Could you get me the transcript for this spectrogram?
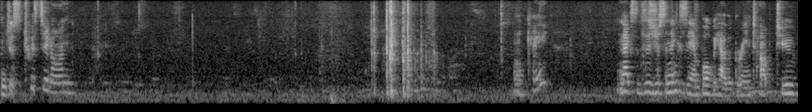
And just twist it on. Okay. Next, this is just an example. We have a green top tube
